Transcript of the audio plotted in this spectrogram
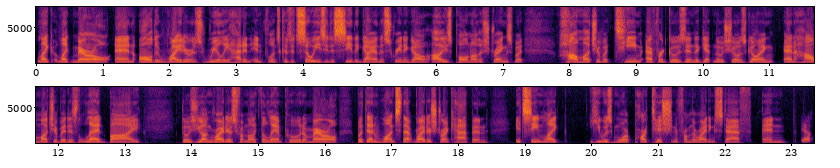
like like Merrill and all the writers really had an influence because it's so easy to see the guy on the screen and go, "Oh, he's pulling all the strings," but how much of a team effort goes into getting those shows going and how much of it is led by those young writers from like the Lampoon or Merrill. But then once that writer strike happened, it seemed like he was more partitioned from the writing staff and Yep.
